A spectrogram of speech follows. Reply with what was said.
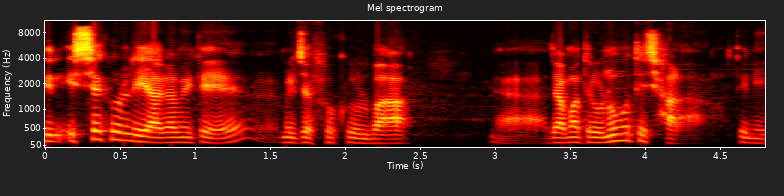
তিনি ইচ্ছা করলে আগামীতে মির্জা ফখরুল বা জামাতের অনুমতি ছাড়া তিনি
